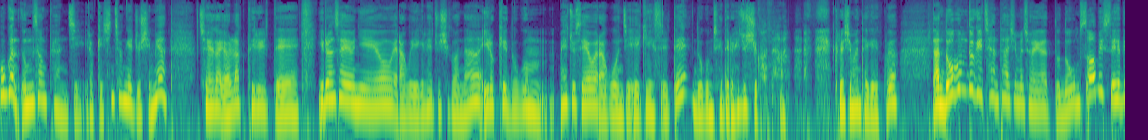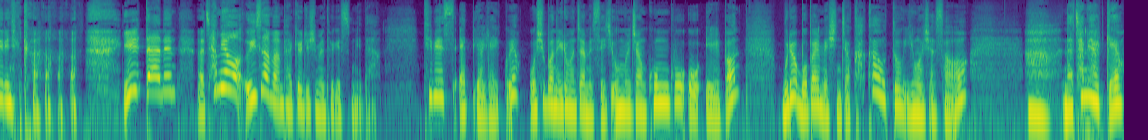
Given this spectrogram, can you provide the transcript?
혹은 음성편지 이렇게 신청해 주시면 저희가 연락 드릴 때 이런 사연이에요 라고 얘기를 해 주시거나 이렇게 녹음해 주세요 라고 이제 얘기했을 때 녹음 제대로 해 주시거나 그러시면 되겠고요. 난 녹음도 귀찮다 하시면 저희가 또 녹음 서비스 해 드리니까 일단은 참여 의사만 밝혀 주시면 되겠습니다. TBS 앱 열려 있고요. 50원의 1호 문자 메시지 우물정 0951번 무료 모바일 메신저 카카오톡 이용하셔서 아, 나 참여할게요.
